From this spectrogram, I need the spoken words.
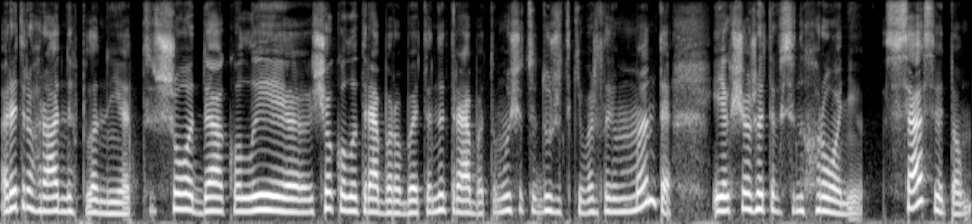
ретроградних планет, що, де, коли, що коли треба робити, не треба, тому що це дуже такі важливі моменти. І якщо жити в синхроні з Всесвітом,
